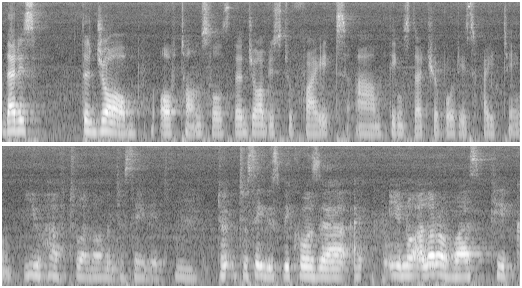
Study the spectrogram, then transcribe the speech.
that is the job of tonsils. Their job is to fight um, things that your body is fighting. You have to allow me to say that, to, to say this because uh, you know a lot of us pick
